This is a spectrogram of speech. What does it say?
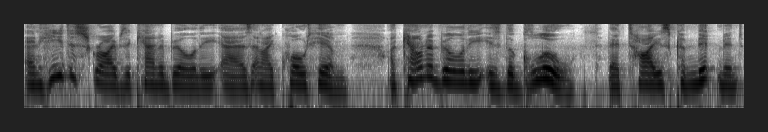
And he describes accountability as, and I quote him accountability is the glue that ties commitment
